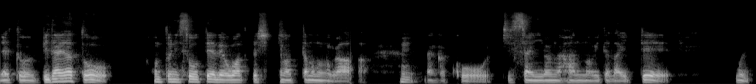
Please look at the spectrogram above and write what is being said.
えっと、美大だと本当に想定で終わってしまったものが、はい。なんかこう、実際にいろんな反応をいただいて、もう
